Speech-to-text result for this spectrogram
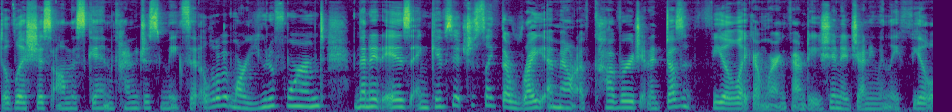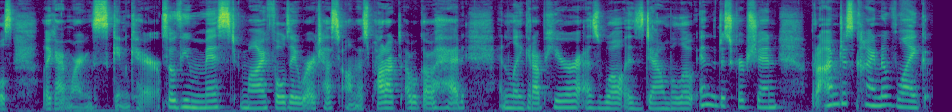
delicious on the skin, kind just makes it a little bit more uniformed than it is and gives it just like the right amount of coverage and it doesn't feel like I'm wearing foundation. It genuinely feels like I'm wearing skincare. So if you missed my full day wear test on this product, I will go ahead and link it up here as well as down below in the description. But I'm just kind of like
